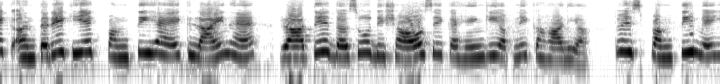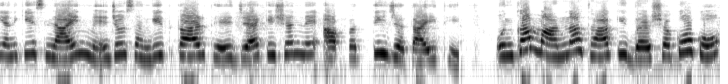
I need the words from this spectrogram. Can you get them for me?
एक अंतरे की एक पंक्ति है, एक लाइन है, रातें दसों दिशाओं से कहेंगी अपनी कहानियाँ। तो इस पंक्ति में, यानी कि इस लाइन में जो संगीतकार थे जय किशन ने आपत्ति जताई थी। उनका मानना था कि दर्शकों को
